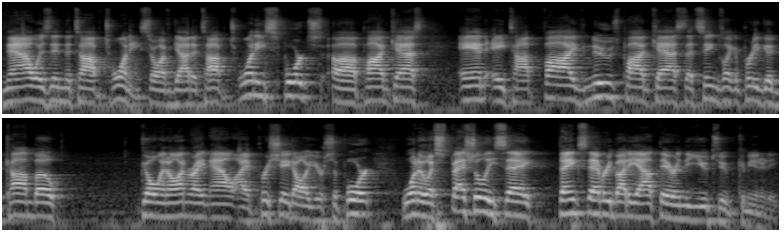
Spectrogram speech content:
now is in the top 20. So I've got a top 20 sports uh, podcast and a top five news podcast. That seems like a pretty good combo going on right now. I appreciate all your support. Want to especially say thanks to everybody out there in the YouTube community.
